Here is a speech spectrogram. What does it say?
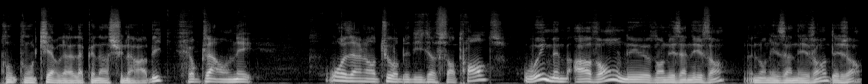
conquièrent la, péninsule arabique. Donc là, on est aux alentours de 1930. Oui, même avant, on est dans les années 20, dans les années 20 déjà.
